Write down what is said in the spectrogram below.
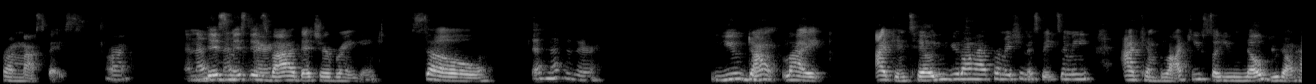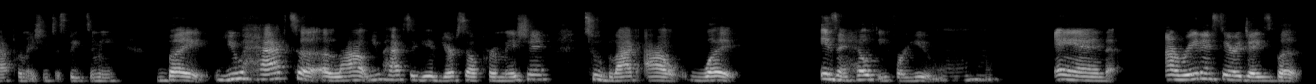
from my space. All right. And that's dismiss necessary. this vibe that you're bringing. So that's necessary. You don't like. I can tell you you don't have permission to speak to me. I can block you so you know you don't have permission to speak to me but you have to allow you have to give yourself permission to block out what isn't healthy for you mm-hmm. and i'm reading Sarah Jakes' book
